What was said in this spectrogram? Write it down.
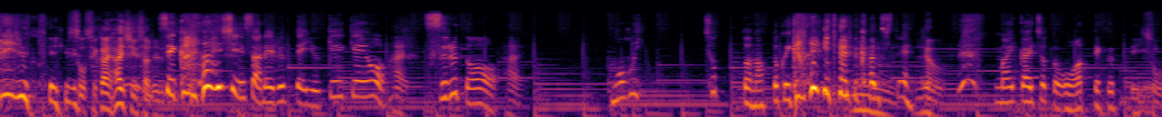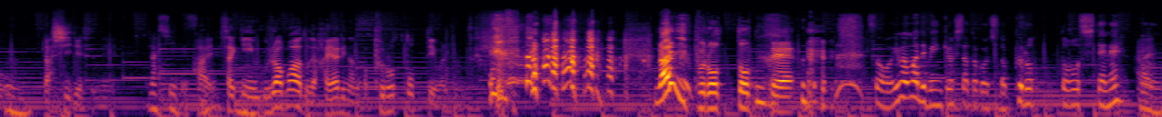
れるっていう。そう世界配信される世界配信されるっていう経験をはい。するとはい。もういちょっと納得いかないみたいな感じで、うんうん毎回ちょっと終わっていくっていう。そう。ん。らしいですね。らしいですね。はい、最近裏ワードで流行りなのがプロットって言われてるんですけど。何プロットって？そう。今まで勉強したところちょっとプロットをしてね、はい。うん。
